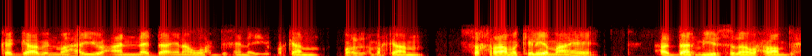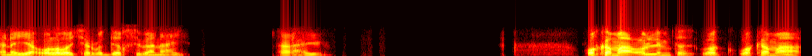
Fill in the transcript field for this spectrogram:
ka gaabin mahayo can nada inaan wax bixinayo markaan markaan sakhraamo keliya maahee haddaan miirsadana waxbaan bixinaya oo labada jeerba deeqsi baan ahay ahay wa kamaa cullimta wa kamaa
